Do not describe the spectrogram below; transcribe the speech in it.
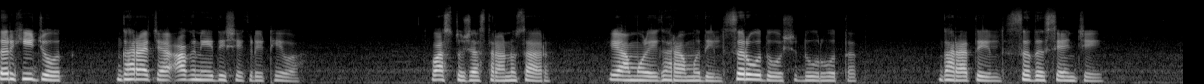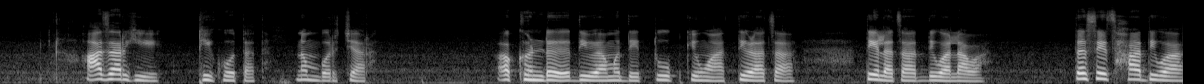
तर ही ज्योत घराच्या आग्नेय दिशेकडे ठेवा. वास्तुशास्त्रानुसार यामुळे घरामधील सर्व दोष दूर होतात. घरातील सदस्यांचे आजारही ठीक होतात. नंबर चार. अखंड दिव्यामध्ये तूप किंवा तिळाचा तेलाचा दिवा लावा. तसेच हा दिवा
